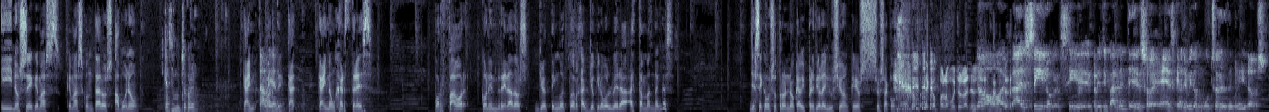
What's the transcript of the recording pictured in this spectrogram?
Y no sé qué más, qué más contaros. Ah, bueno. Que hace mucho calor. Kind, También. aparte, Ki- Kingdom Hearts 3. Por favor, con enredados. Yo tengo todo el hype. Yo quiero volver a, a estas mandangas. Ya sé que vosotros no, que habéis perdido la ilusión, que os, se os ha congelado. Pasado muchos años. No, sí, lo, sí, principalmente eso, ¿eh? es que ha llovido mucho desde Play 2.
